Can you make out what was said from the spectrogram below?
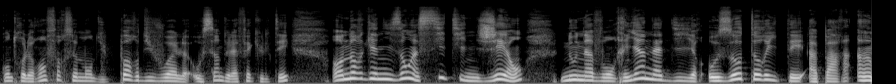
contre le renforcement du port du voile au sein de la faculté en organisant un sit-in géant. Nous n'avons rien à dire aux autorités à part un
